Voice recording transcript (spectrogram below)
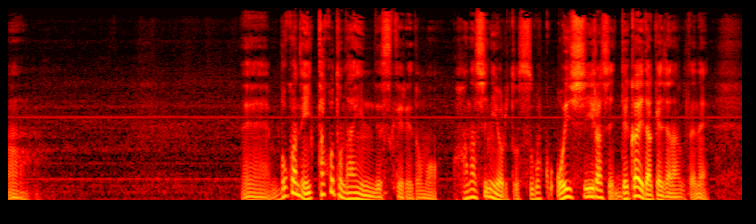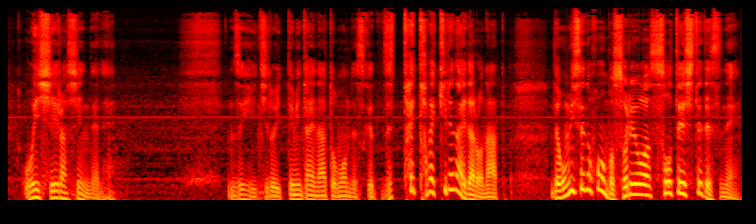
うん。えー、僕はね行ったことないんですけれども話によるとすごく美味しいらしい。でかいだけじゃなくてね美味しいらしいんでね。是非一度行ってみたいなと思うんですけど絶対食べきれないだろうなと。でお店の方もそれを想定してですね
